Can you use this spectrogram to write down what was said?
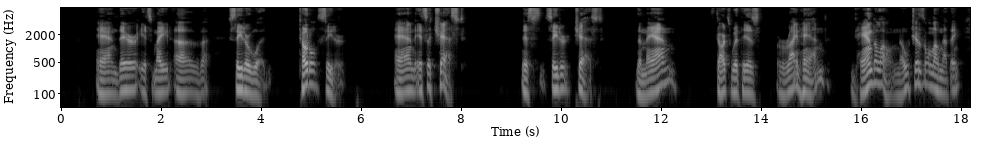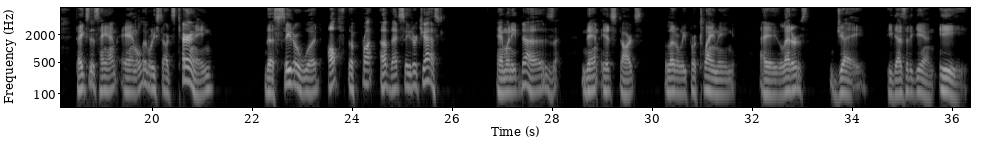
and there it's made of cedar wood, total cedar, and it's a chest. This cedar chest. The man starts with his right hand, hand alone, no chisel, no nothing, takes his hand and literally starts tearing the cedar wood off the front of that cedar chest. And when he does, then it starts literally proclaiming a letters J. He does it again, E,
